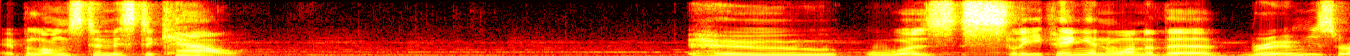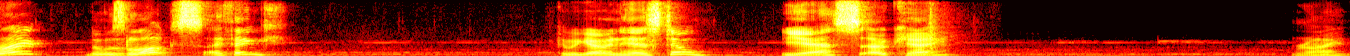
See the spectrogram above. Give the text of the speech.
It belongs to Mr. Cow. Who was sleeping in one of the rooms, right? That was locked, I think. Can we go in here still? Yes, okay. Right.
